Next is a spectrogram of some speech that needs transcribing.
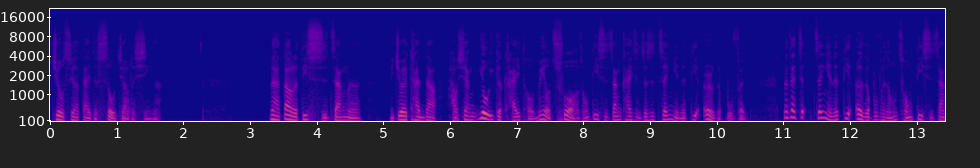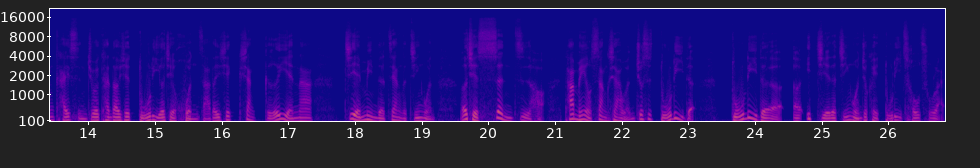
就是要带着受教的心啊。那到了第十章呢？你就会看到，好像又一个开头没有错。从第十章开始，这是箴言的第二个部分。那在这箴言的第二个部分，从从第十章开始，你就会看到一些独立而且混杂的一些像格言呐、诫命的这样的经文，而且甚至哈，它没有上下文，就是独立的、独立的呃一节的经文就可以独立抽出来。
